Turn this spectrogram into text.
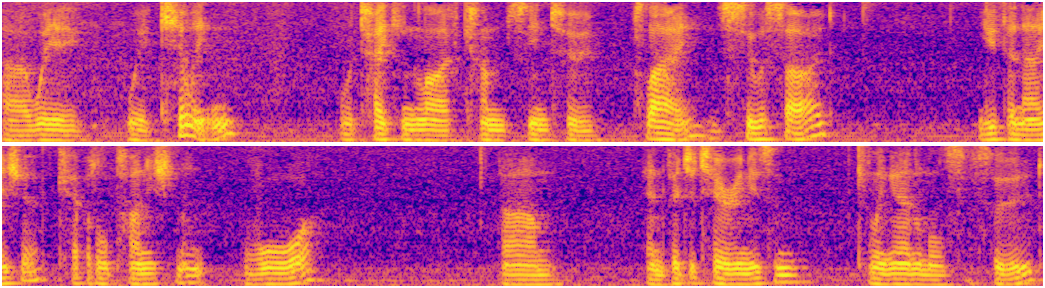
uh, where where killing or taking life comes into play, suicide, euthanasia, capital punishment, war, um, and vegetarianism, killing animals for food.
